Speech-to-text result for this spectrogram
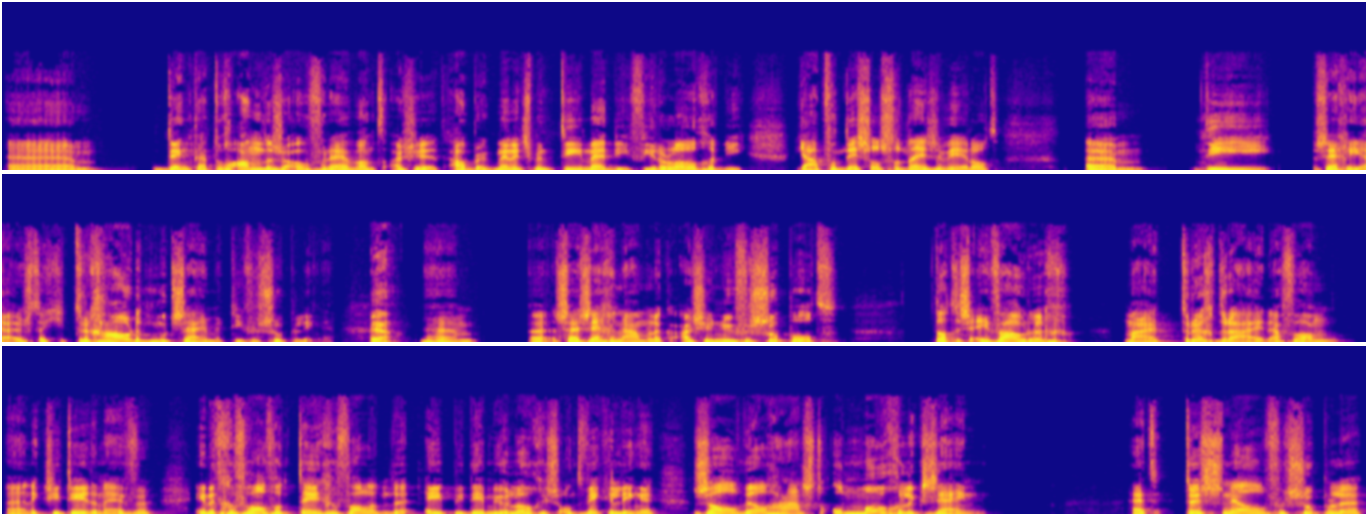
um, denkt daar toch anders over. Hè? Want als je het Outbreak Management Team, hè, die virologen, die Jaap van Dissels van deze wereld, ehm, die zeggen juist dat je terughoudend moet zijn met die versoepelingen. Ja. Ehm, eh, zij zeggen namelijk, als je nu versoepelt, dat is eenvoudig. Maar het terugdraaien daarvan, eh, en ik citeer dan even, in het geval van tegenvallende epidemiologische ontwikkelingen, zal wel haast onmogelijk zijn. Het te snel versoepelen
